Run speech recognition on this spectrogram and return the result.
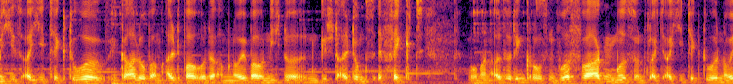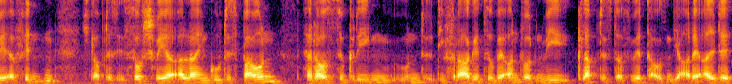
Mich ist Architektur, egal ob am Altbau oder am Neubau, nicht nur ein Gestaltungseffekt, wo man also den großen Wurf wagen muss und vielleicht Architektur neu erfinden. Ich glaube, das ist so schwer, allein gutes Bauen herauszukriegen und die Frage zu beantworten, wie klappt es, dass wir tausend Jahre alte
